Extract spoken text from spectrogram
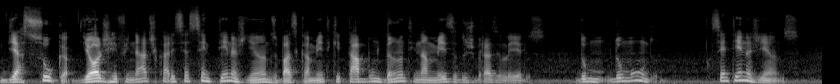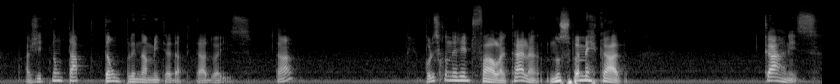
de açúcar, de óleos refinados, cara, isso é centenas de anos, basicamente, que está abundante na mesa dos brasileiros, do, do mundo. Centenas de anos. A gente não está tão plenamente adaptado a isso, tá? Por isso quando a gente fala, cara, no supermercado, carnes,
